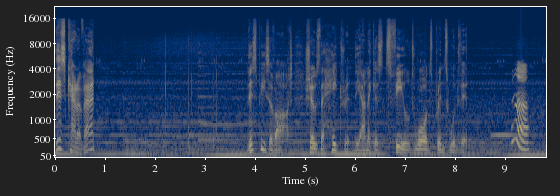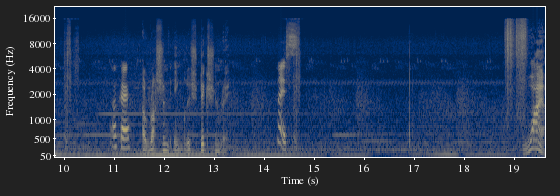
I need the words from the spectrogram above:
This caravan This piece of art shows the hatred the anarchists feel towards Prince Woodville. Huh. Okay. A Russian-English dictionary. Nice. wire.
